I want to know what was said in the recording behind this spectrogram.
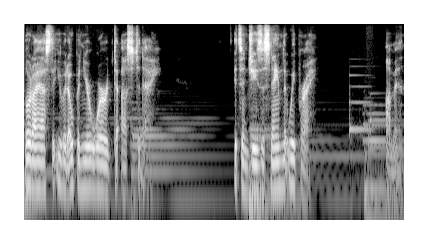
Lord, I ask that you would open your word to us today it's in Jesus' name that we pray. Amen.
